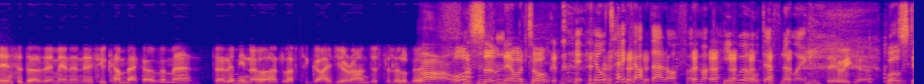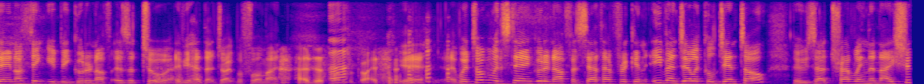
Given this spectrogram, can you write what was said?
Yes, it does. Amen. And if you come back over, Matt, uh, let me know. I'd love to guide you around just a little bit. Oh, awesome! now we're talking. He'll take up that offer. He will definitely. There we go. Well, Stan, I think you'd be good enough as a tour. Have you had that joke before, mate? I just once or twice. yeah, we're talking with Stan Goodenough, a South African evangelical Gentile who's uh, travelling the nation.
